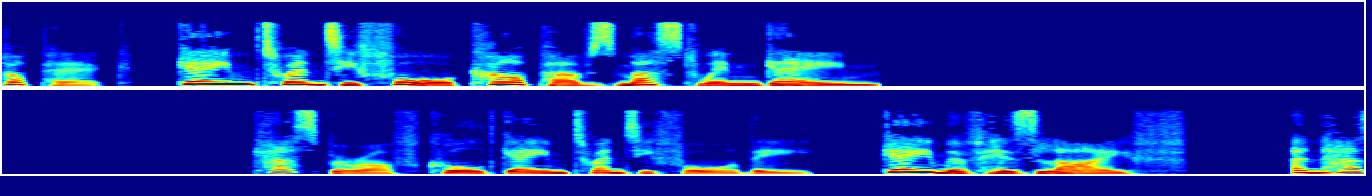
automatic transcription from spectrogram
Topic: Game 24 Karpov's must-win game. Kasparov called Game 24 the game of his life and has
